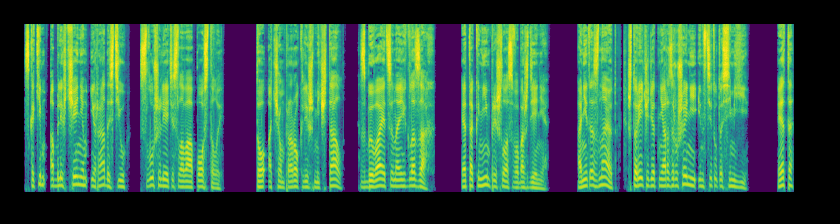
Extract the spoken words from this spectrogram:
с каким облегчением и радостью слушали эти слова апостолы. То, о чем пророк лишь мечтал, сбывается на их глазах. Это к ним пришло освобождение. Они-то знают, что речь идет не о разрушении института семьи. Это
